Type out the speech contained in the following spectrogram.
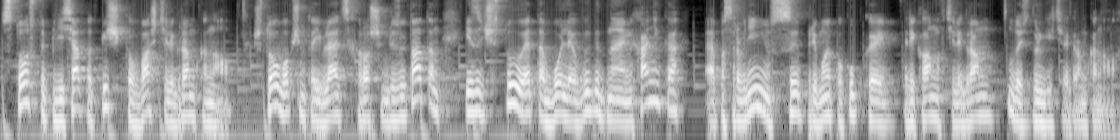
100-150 подписчиков в ваш телеграм-канал, что в общем-то является хорошим результатом и зачастую это более выгодная механика э, по сравнению с прямой покупкой рекламы в Telegram, ну, то есть в других Telegram-каналах.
